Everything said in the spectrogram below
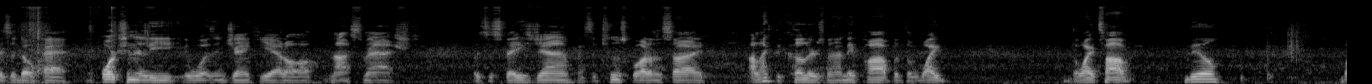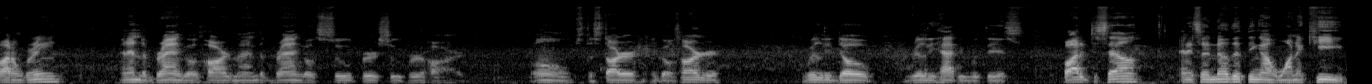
it's a dope hat. Unfortunately, it wasn't janky at all, not smashed. But it's a Space Jam. Got the Toon Squad on the side. I like the colors, man. They pop with the white, the white top bill, bottom green, and then the brand goes hard, man. The brand goes super, super hard. Boom. It's the starter. It goes harder. Really dope. Really happy with this. Bought it to sell, and it's another thing I want to keep.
